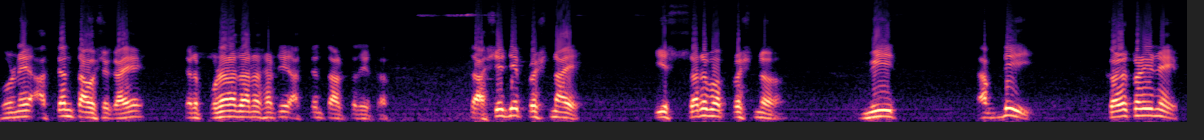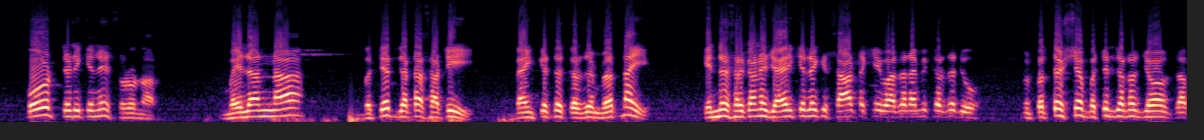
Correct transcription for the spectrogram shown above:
होणे अत्यंत आवश्यक आहे. कारण पुण्याला जाण्यासाठी अत्यंत अडचण येतात. तर असे जे प्रश्न आहे हे सर्व प्रश्न मी अगदी कळकळीने पोट सोडवणार. महिलांना बचत गटासाठी बँकेचं कर्ज मिळत नाही. केंद्र सरकारने जाहीर केलं की सहा टक्के व्याजाने आम्ही कर्ज देऊ. पण प्रत्यक्ष बचत गटात जेव्हा जा-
